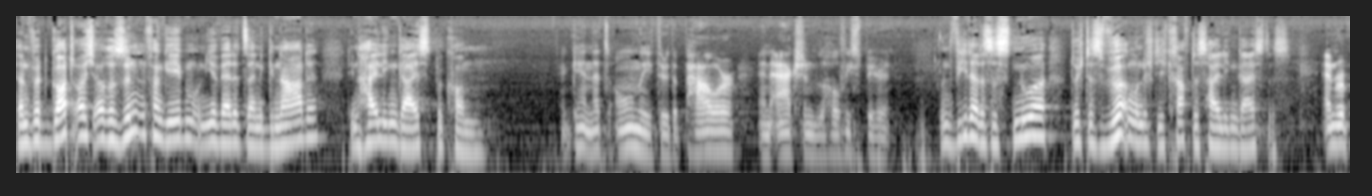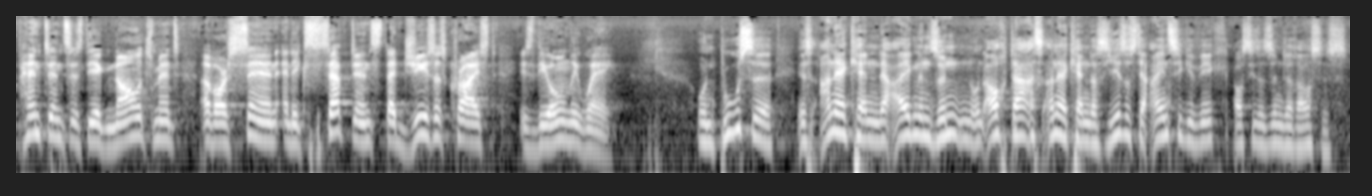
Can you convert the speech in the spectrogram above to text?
Dann wird Gott euch eure Sünden vergeben und ihr werdet seine Gnade, den Heiligen Geist bekommen. Again, that's only through the power and action of the Holy Spirit. Und wieder, das ist nur durch das Wirken und durch die Kraft des Heiligen Geistes. And repentance is the acknowledgement of our sin and acceptance that Jesus Christ is the only way. Und Buße ist Anerkennen der eigenen Sünden und auch da ist Anerkennen, dass Jesus der einzige Weg aus dieser Sünde raus ist.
